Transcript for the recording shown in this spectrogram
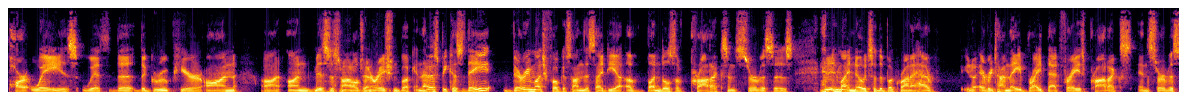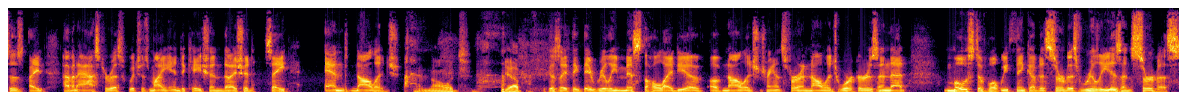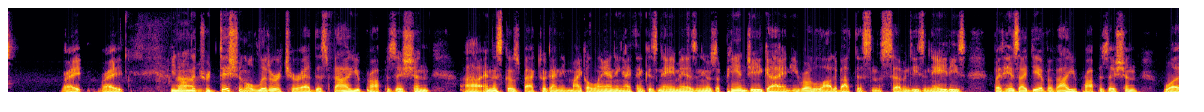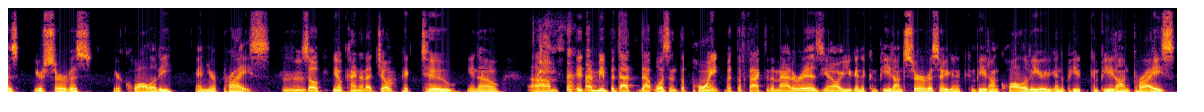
part ways with the, the group here on on, on business model generation book, and that is because they very much focus on this idea of bundles of products and services. And in my notes of the book run, I have you know every time they write that phrase products and services, I have an asterisk, which is my indication that I should say and knowledge. And knowledge. Yep. because I think they really miss the whole idea of, of knowledge transfer and knowledge workers, and that most of what we think of as service really isn't service. Right, right. You know, um, in the um, traditional literature, had this value proposition, uh, and this goes back to a guy named Michael Lanning, I think his name is, and he was a P&G guy, and he wrote a lot about this in the 70s and 80s. But his idea of a value proposition was your service, your quality, and your price. Mm-hmm. So, you know, kind of that joke, pick two, you know. Um, it, I mean, but that that wasn't the point. But the fact of the matter is, you know, are you going to compete on service? Are you going to compete on quality? Are you going to pe- compete on price?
